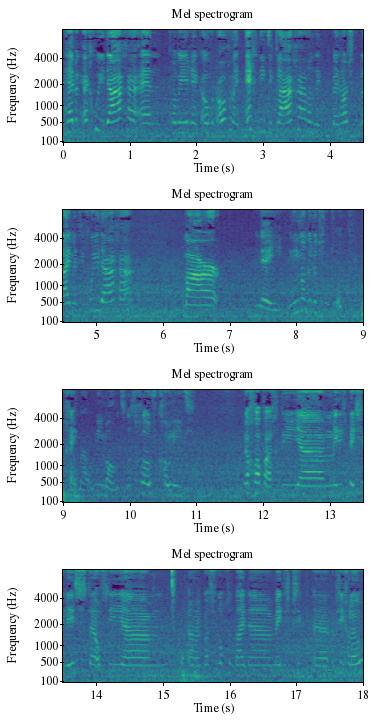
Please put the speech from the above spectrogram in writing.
heb ik echt goede dagen en probeer ik over het algemeen echt niet te klagen. Want ik ben hartstikke blij met die goede dagen. Maar nee, niemand doet het goed op chemo. Niemand. Dat geloof ik gewoon niet. Wel grappig, die eh, medisch specialist, eh, of die, eh, eh, ik was vanochtend bij de medisch psy- eh, psycholoog.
